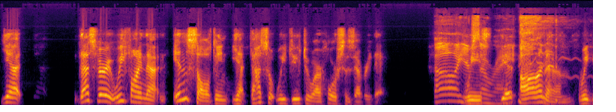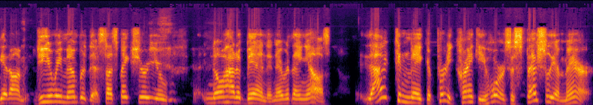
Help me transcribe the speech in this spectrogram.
Yet that's very we find that insulting yet that's what we do to our horses every day. Oh you're we so right. get on them. We get on do you remember this? Let's make sure you know how to bend and everything else. That can make a pretty cranky horse especially a mare.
